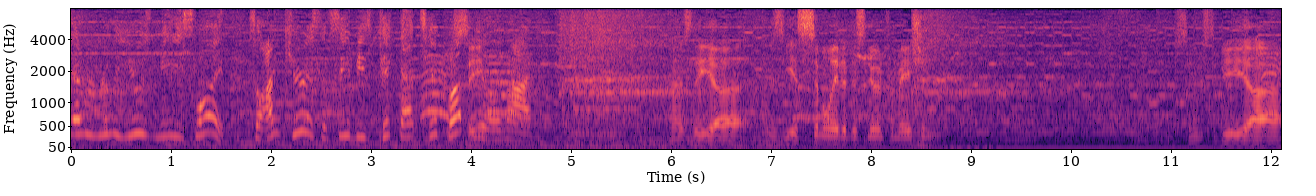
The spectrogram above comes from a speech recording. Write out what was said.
never really used meaty slide. So I'm curious to see if he's picked that tip up See. here or not. Has the uh, has he assimilated this new information? Seems to be. Uh,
